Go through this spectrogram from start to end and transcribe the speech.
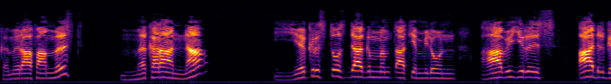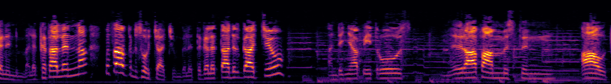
ከምዕራፍ አምስት መከራና የክርስቶስ ዳግም መምጣት የሚለውን አብይ ርዕስ አድርገን እንመለከታለንና መጽሐፍ ቅዱሶቻችሁን ገለጥ ገለጥ አድርጋችሁ አንደኛ ጴጥሮስ ምዕራፍ አምስትን አውጡ።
